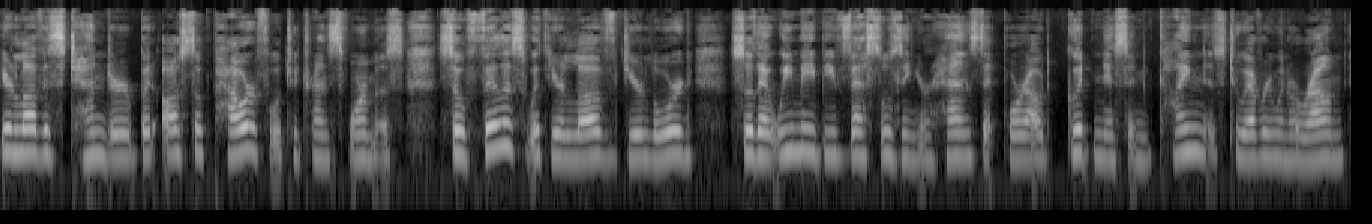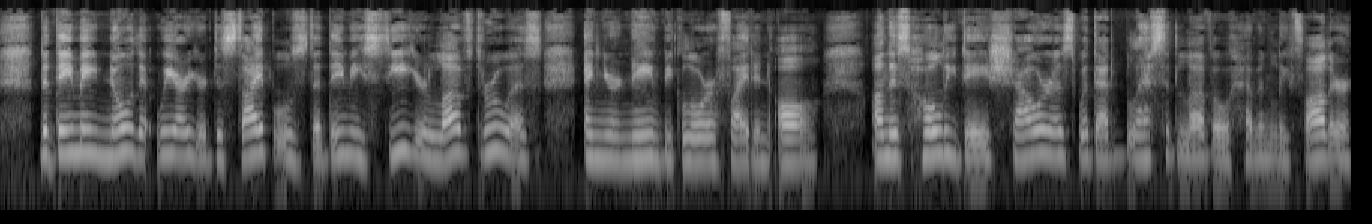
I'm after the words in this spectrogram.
Your love is tender, but also powerful to transform us. So fill us with your love, dear Lord, so that we may be vessels in your hands that pour out goodness and kindness to everyone around, that they may know that we are your disciples, that they may see your love through us, and your name be glorified in all. On this holy day, shower us with that blessed love, O Heavenly Father,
